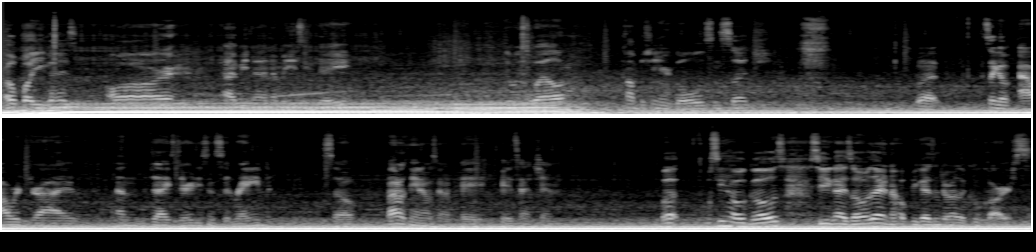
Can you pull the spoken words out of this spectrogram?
I hope all you guys are having an amazing day, doing well, accomplishing your goals and such. But it's like an hour drive, and the Jag's dirty since it rained, so I don't think I was gonna pay pay attention. But we'll see how it goes. See you guys over there, and I hope you guys enjoy all the cool cars.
